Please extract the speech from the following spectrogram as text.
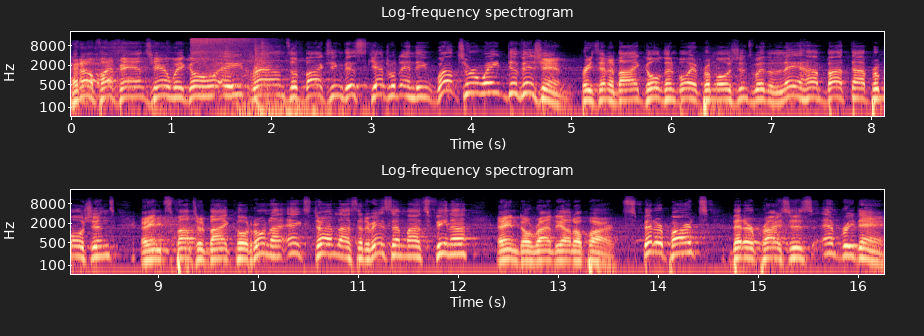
And now, fight fans, here we go. Eight rounds of boxing. This scheduled in the welterweight division. Presented by Golden Boy Promotions with Leija Battah Promotions and sponsored by Corona Extra, La Cerveza Más Fina, and O'Reilly Auto Parts. Better parts, better prices every day.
